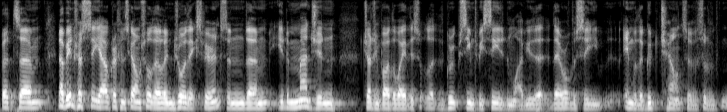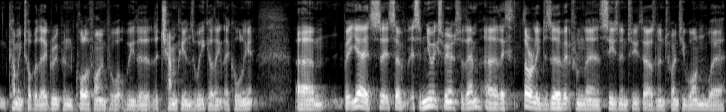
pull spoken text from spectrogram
But um, no, it'll be interesting to see how Griffins go. I'm sure they'll enjoy the experience, and um, you'd imagine judging by the way this, the group seem to be seeded and what have you, they're, obviously in with a good chance of sort of coming top of their group and qualifying for what will be the, the Champions Week, I think they're calling it. Um, but yeah, it's it's a it's a new experience for them. Uh, they thoroughly deserve it from their season in 2021, where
